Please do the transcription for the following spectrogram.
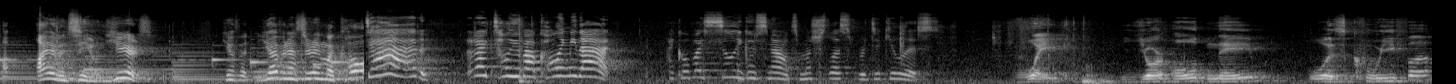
I, I haven't seen you in years. You haven't, you haven't answered any of my calls. Dad! What did I tell you about calling me that? I go by Silly Goose now. It's much less ridiculous. Wait, your old name was Quifa?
